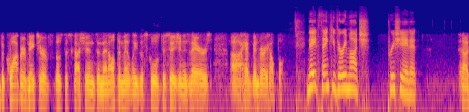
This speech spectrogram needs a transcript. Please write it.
the cooperative nature of those discussions and then ultimately the school's decision is theirs uh, have been very helpful. Nate, thank you very much. Appreciate it. Uh,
